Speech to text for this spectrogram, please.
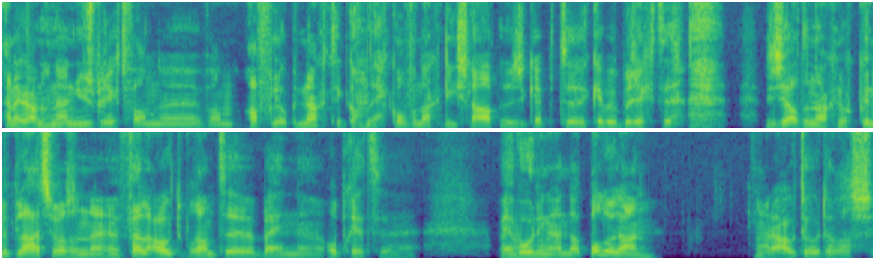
En dan gaan we nog naar een nieuwsbericht van, uh, van afgelopen nacht. Ik kon, ik kon vannacht niet slapen, dus ik heb het, uh, ik heb het bericht uh, diezelfde nacht nog kunnen plaatsen. Er was een, een felle autobrand bij een oprit bij een woning aan de Apollo-laan. Nou, de auto, daar was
